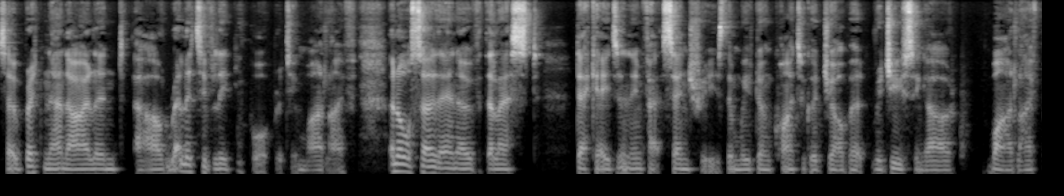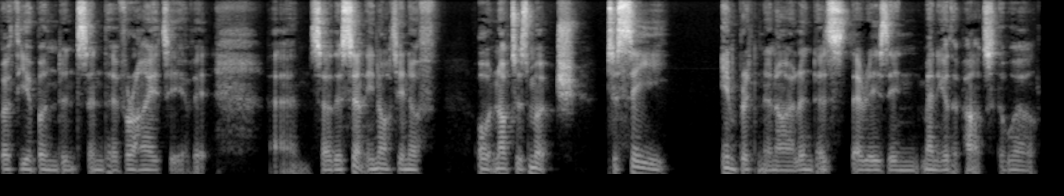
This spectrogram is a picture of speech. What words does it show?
so Britain and Ireland are relatively depauperate in wildlife. And also then over the last decades and in fact centuries, then we've done quite a good job at reducing our wildlife, both the abundance and the variety of it. Um, so there's certainly not enough or not as much to see in Britain and Ireland as there is in many other parts of the world.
